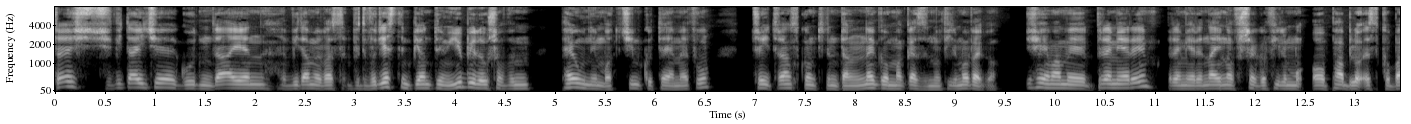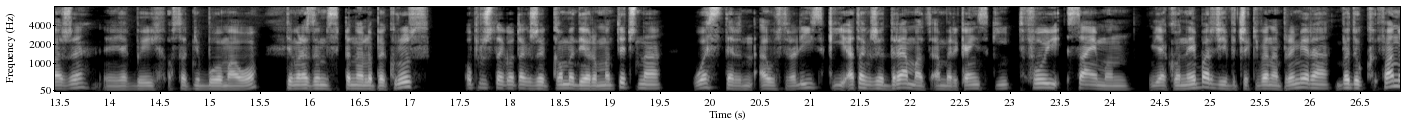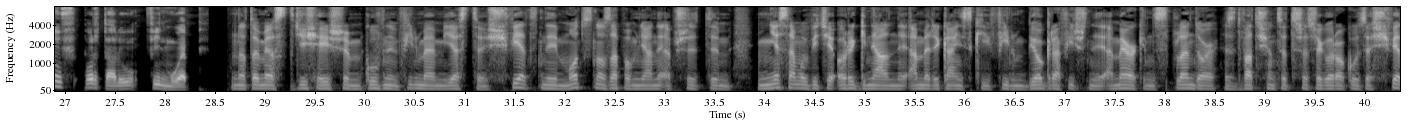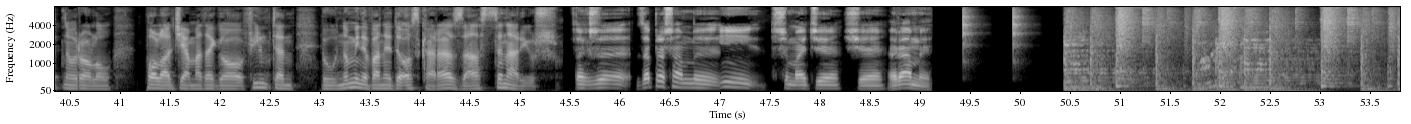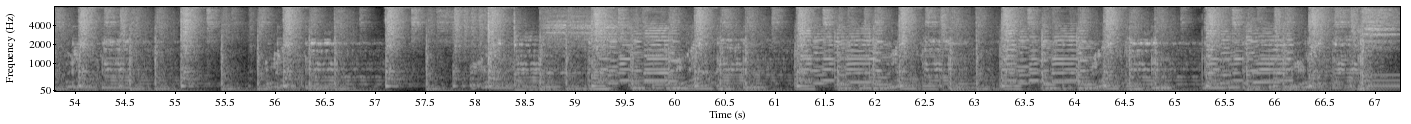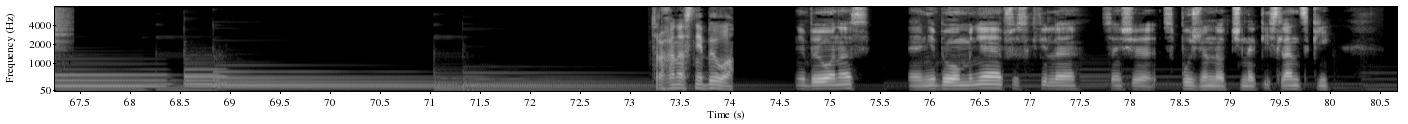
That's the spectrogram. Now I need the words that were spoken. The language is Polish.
Cześć, witajcie, guten Dayen. Witamy Was w 25. jubileuszowym pełnym odcinku TMF-u, czyli transkontynentalnego magazynu filmowego. Dzisiaj mamy premiery, premiery najnowszego filmu o Pablo Escobarze, jakby ich ostatnio było mało. Tym razem z Penelope Cruz. Oprócz tego także komedia romantyczna, western australijski, a także dramat amerykański Twój Simon jako najbardziej wyczekiwana premiera według fanów portalu Filmweb. Natomiast dzisiejszym głównym filmem jest świetny, mocno zapomniany, a przy tym niesamowicie oryginalny amerykański film biograficzny American Splendor z 2003 roku ze świetną rolą Paula Giamatego. Film ten był nominowany do Oscara za scenariusz. Także zapraszamy i trzymajcie się ramy. Trochę nas nie było. Nie było nas, e, nie było mnie przez chwilę, w sensie spóźniony odcinek islandzki.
